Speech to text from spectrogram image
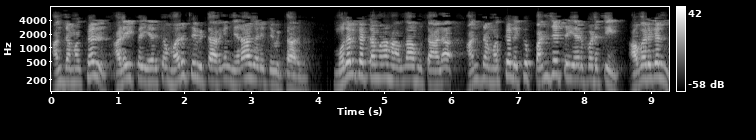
அந்த மக்கள் அழைப்பை ஏற்க மறுத்து விட்டார்கள் நிராகரித்து விட்டார்கள். முதல் கட்டமாக அல்லாஹு தாலா அந்த மக்களுக்கு பஞ்சத்தை ஏற்படுத்தி அவர்கள்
